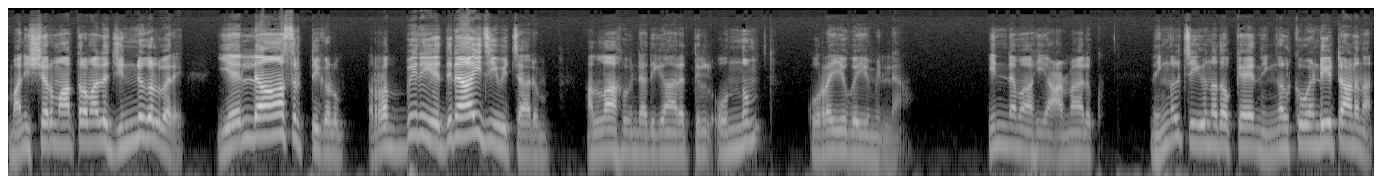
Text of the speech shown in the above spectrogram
മനുഷ്യർ മാത്രമല്ല ജിന്നുകൾ വരെ എല്ലാ സൃഷ്ടികളും റബ്ബിന് എതിരായി ജീവിച്ചാലും അള്ളാഹുവിന്റെ അധികാരത്തിൽ ഒന്നും കുറയുകയുമില്ല. ഇന്നമാഹി അമാലുക്കും. നിങ്ങൾ ചെയ്യുന്നതൊക്കെ നിങ്ങൾക്ക് വേണ്ടിയിട്ടാണ് നാൻ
